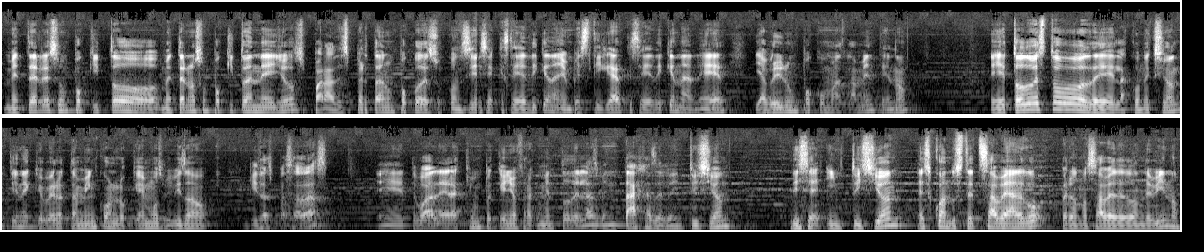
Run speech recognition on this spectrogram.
meterles un poquito, meternos un poquito en ellos para despertar un poco de su conciencia, que se dediquen a investigar, que se dediquen a leer y abrir un poco más la mente, ¿no? Eh, todo esto de la conexión tiene que ver también con lo que hemos vivido en vidas pasadas. Eh, te voy a leer aquí un pequeño fragmento de las ventajas de la intuición. Dice, intuición es cuando usted sabe algo, pero no sabe de dónde vino.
